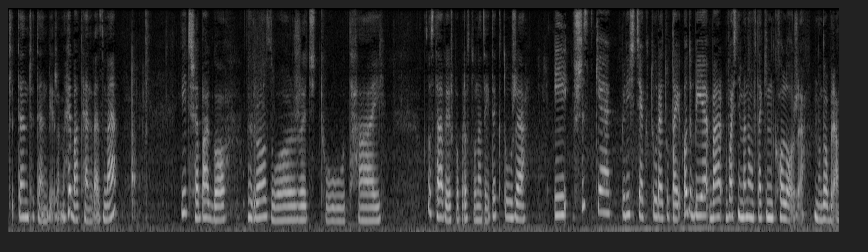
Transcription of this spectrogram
Czy ten, czy ten bierzemy? Chyba ten wezmę i trzeba go rozłożyć tutaj. Zostawię już po prostu na tej tekturze. I wszystkie liście, które tutaj odbiję, właśnie będą w takim kolorze. No dobra,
